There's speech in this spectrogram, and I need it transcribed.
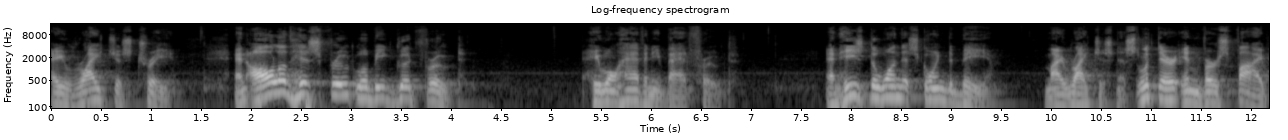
a righteous tree. And all of his fruit will be good fruit. He won't have any bad fruit. And he's the one that's going to be my righteousness. Look there in verse 5.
